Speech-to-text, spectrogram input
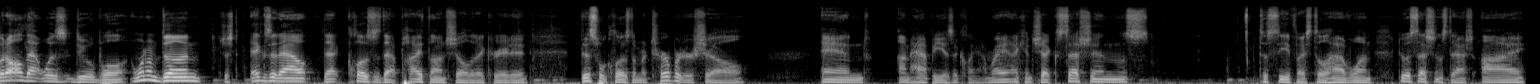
But all that was doable. When I'm done, just exit out. That closes that Python shell that I created. This will close the interpreter shell, and I'm happy as a clam, right? I can check sessions to see if I still have one. Do a sessions dash i.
